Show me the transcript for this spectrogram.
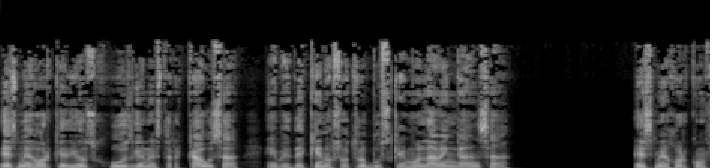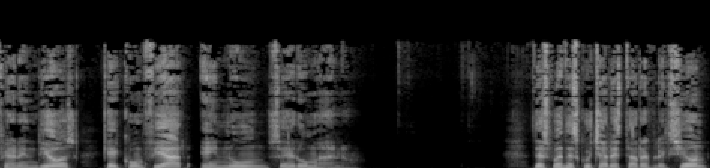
Es mejor que Dios juzgue nuestra causa en vez de que nosotros busquemos la venganza. Es mejor confiar en Dios que confiar en un ser humano. Después de escuchar esta reflexión,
